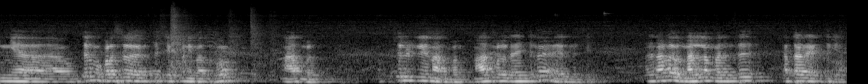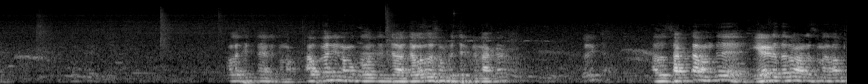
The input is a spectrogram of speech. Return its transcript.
இங்கே திரும்ப கொலஸ்ட்ரால் எடுத்து செக் பண்ணி பார்த்தப்போ நார்மல் அப்சல்யூட்லி நார்மல் நார்மல் ரேஞ்சில் இருந்துச்சு. அதனால ஒரு நல்ல மருந்து கத்தாழை எடுத்துக்கலாம். அலசிட்டு தான் இருக்கணும் அது மாதிரி நமக்கு கொஞ்சம் ஜ- ஜலதோஷம் பிடிச்சிருக்குனாக்கா அது சட்டை வந்து ஏழு தடவை அலசினா தான்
